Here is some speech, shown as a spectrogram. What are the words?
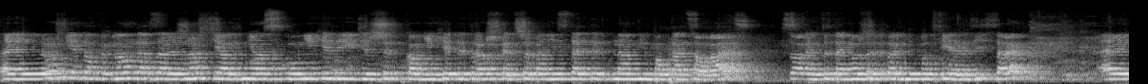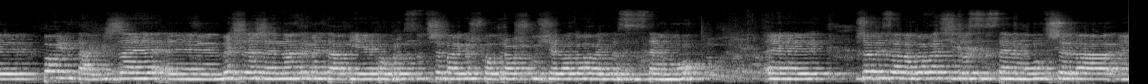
E, Różnie to wygląda w zależności od wniosku. Niekiedy idzie szybko, niekiedy troszkę trzeba niestety nad nim popracować. Sławek tutaj może pewnie potwierdzić, tak? E, Powiem tak, że e, myślę, że na tym etapie po prostu trzeba już po troszku się logować do systemu. Żeby zalogować się do systemu, trzeba e,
